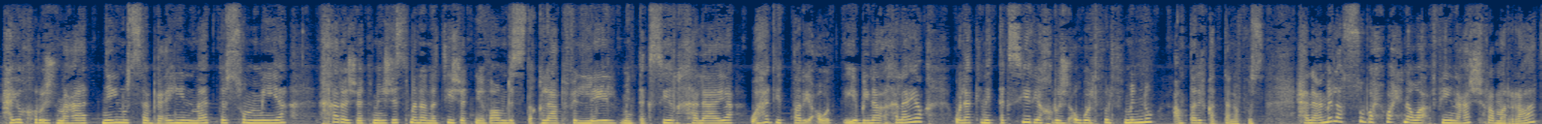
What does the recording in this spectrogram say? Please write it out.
حيخرج مع 72 مادة سمية. خرجت من جسمنا نتيجة نظام الاستقلاب في الليل من تكسير خلايا وهذه الطريقة هي بناء خلايا ولكن التكسير يخرج أول ثلث منه عن طريق التنفس. حنعملها الصبح وإحنا واقفين عشرة مرات.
